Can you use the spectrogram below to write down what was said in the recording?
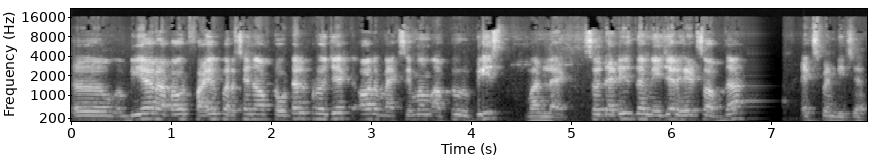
uh, are about 5% of total project or maximum up to rupees 1 lakh. So that is the major heads of the expenditure.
